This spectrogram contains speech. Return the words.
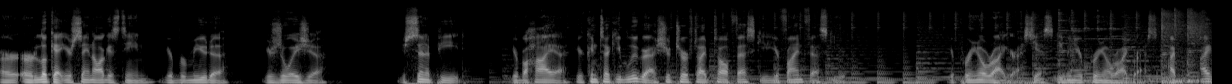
or, or look at your St. Augustine, your Bermuda, your Zoysia, your Centipede, your Bahia, your Kentucky Bluegrass, your turf type tall fescue, your fine fescue your perennial ryegrass. Yes, even your perennial ryegrass. I, I,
